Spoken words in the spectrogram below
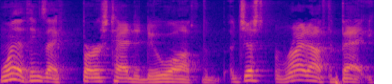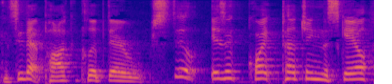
One of the things I first had to do off the, just right off the bat, you can see that pocket clip there still isn't quite touching the scale.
